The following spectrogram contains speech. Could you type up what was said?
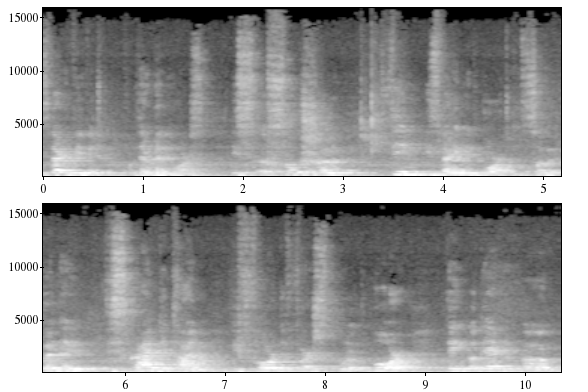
is very vivid from their memoirs. This uh, social theme is very important. So when they describe the time before the First World War, they again um,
